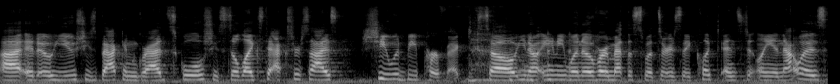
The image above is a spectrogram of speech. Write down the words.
uh, at OU. She's back in grad school. She still likes to exercise. She would be perfect. So, you know, Annie went over and met the Switzers. They clicked instantly, and that was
